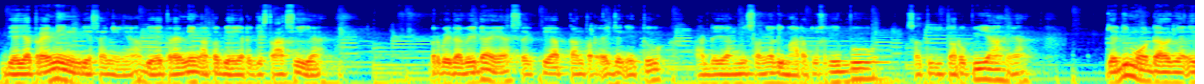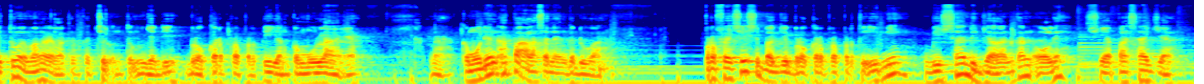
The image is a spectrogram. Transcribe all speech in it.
biaya training biasanya ya, biaya training atau biaya registrasi ya. Berbeda-beda ya, setiap kantor agent itu ada yang misalnya 500 ribu, 1 juta rupiah ya. Jadi modalnya itu memang relatif kecil untuk menjadi broker properti yang pemula ya. Nah, kemudian apa alasan yang kedua? Profesi sebagai broker properti ini bisa dijalankan oleh siapa saja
